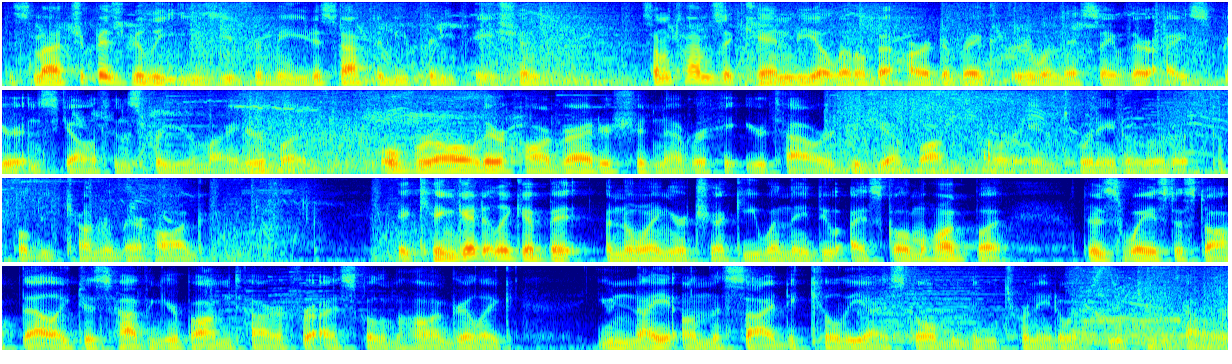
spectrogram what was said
This matchup is really easy for me, you just have to be pretty patient. Sometimes it can be a little bit hard to break through when they save their Ice Spirit and Skeletons for your Miner, but overall, their Hog Rider should never hit your tower because you have Bomb Tower and Tornado to, to fully counter their Hog. It can get like a bit annoying or tricky when they do Ice Golem Hog, but there's ways to stop that, like just having your Bomb Tower for Ice Golem Hog, or like Unite on the side to kill the Ice Golem and then Tornado into your King Tower.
